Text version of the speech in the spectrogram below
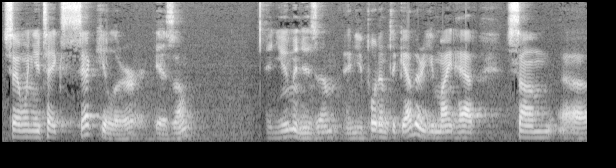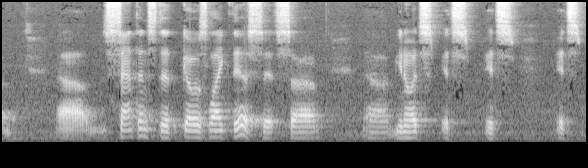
So when you take secularism and humanism and you put them together, you might have some uh, uh, sentence that goes like this. It's, uh, uh you know, it's, it's, it's it's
